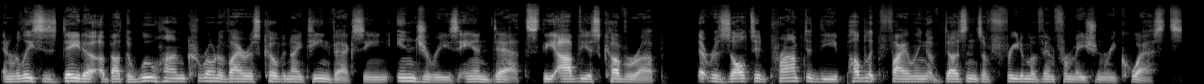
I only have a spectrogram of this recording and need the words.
and releases data about the Wuhan coronavirus COVID 19 vaccine, injuries, and deaths, the obvious cover up that resulted prompted the public filing of dozens of Freedom of Information requests.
